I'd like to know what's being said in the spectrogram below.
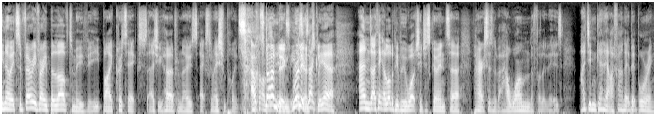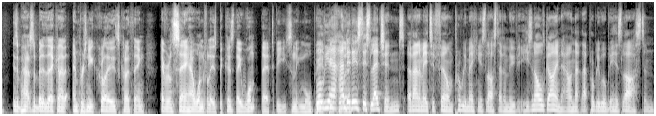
you know, it's a very, very beloved movie by critics, as you heard from those exclamation points. Outstanding, reviews. Yes, brilliant. exactly, yeah. And I think a lot of people who watch it just go into paroxysms about how wonderful it is. I didn't get it. I found it a bit boring. is it perhaps a bit of the kind of Emperor's New Clothes kind of thing? Everyone's saying how wonderful it is because they want there to be something more be- Well, yeah, beautiful and there. it is this legend of animated film, probably making his last ever movie. He's an old guy now, and that, that probably will be his last. And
